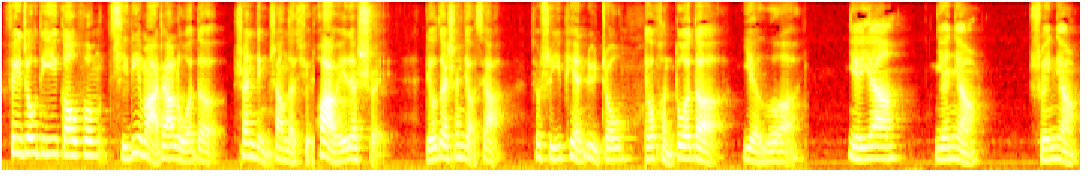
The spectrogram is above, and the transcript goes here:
非洲第一高峰乞力马扎罗的山顶上的雪化为的水，流在山脚下，就是一片绿洲，有很多的野鹅、野鸭、野鸟、水鸟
